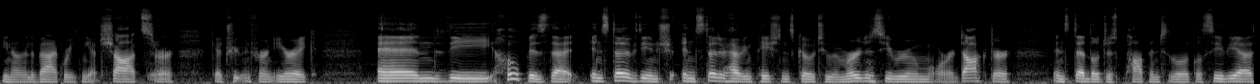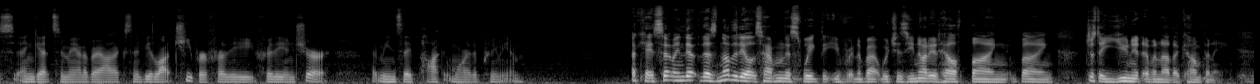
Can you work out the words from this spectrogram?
you know, in the back where you can get shots or get treatment for an earache. And the hope is that instead of the ins- instead of having patients go to emergency room or a doctor, instead they'll just pop into the local CVS and get some antibiotics, and it'd be a lot cheaper for the for the insurer. That means they pocket more of the premium. Okay, so I mean, there, there's another deal that's happened this week that you've written about, which is United Health buying buying just a unit of another company, mm-hmm.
